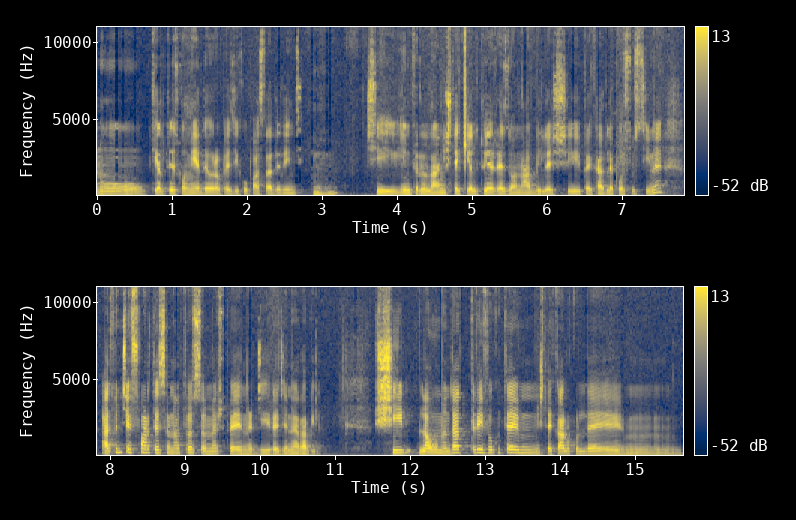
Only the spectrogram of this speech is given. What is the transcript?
nu cheltuiesc 1000 de euro pe zi cu pasta de dinți, uh-huh. ci intră la niște cheltuieli rezonabile și pe care le poți susține, atunci e foarte sănătos să mergi pe energii regenerabile. Și la un moment dat trebuie făcute niște calcule mm,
